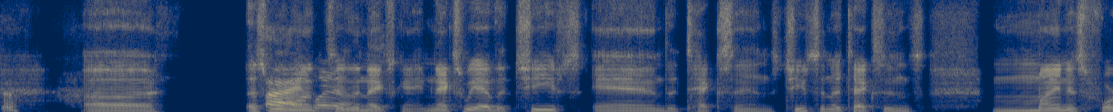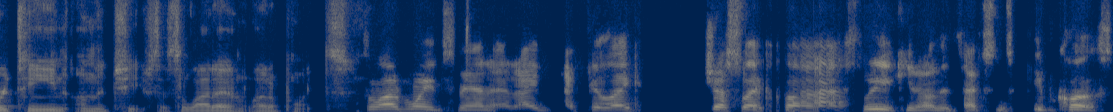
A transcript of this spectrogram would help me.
uh let's All move right, on to the next game. Next we have the Chiefs and the Texans. Chiefs and the Texans minus 14 on the Chiefs. That's a lot of a lot of points. It's a lot of points, man, and I, I feel like just like last week, you know, the Texans keep close.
